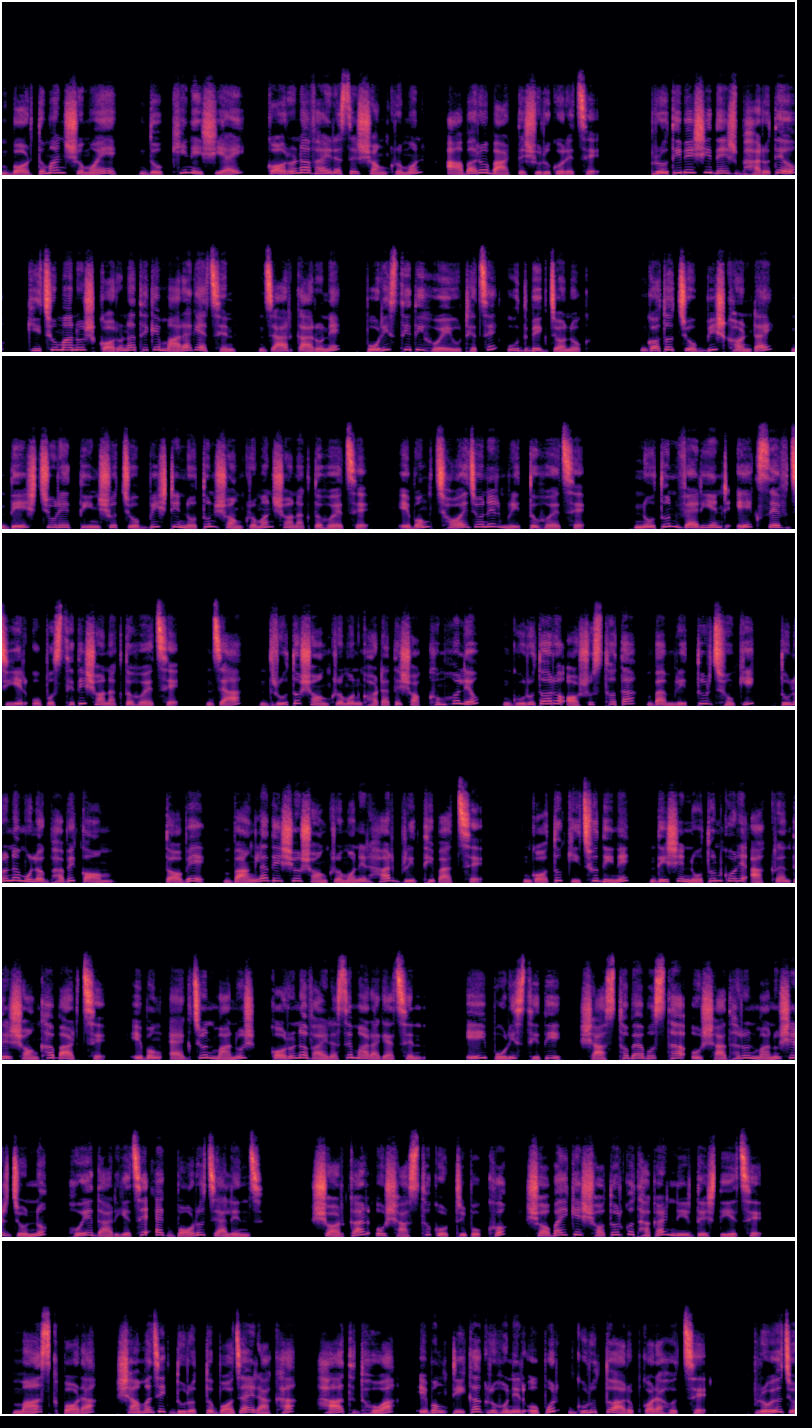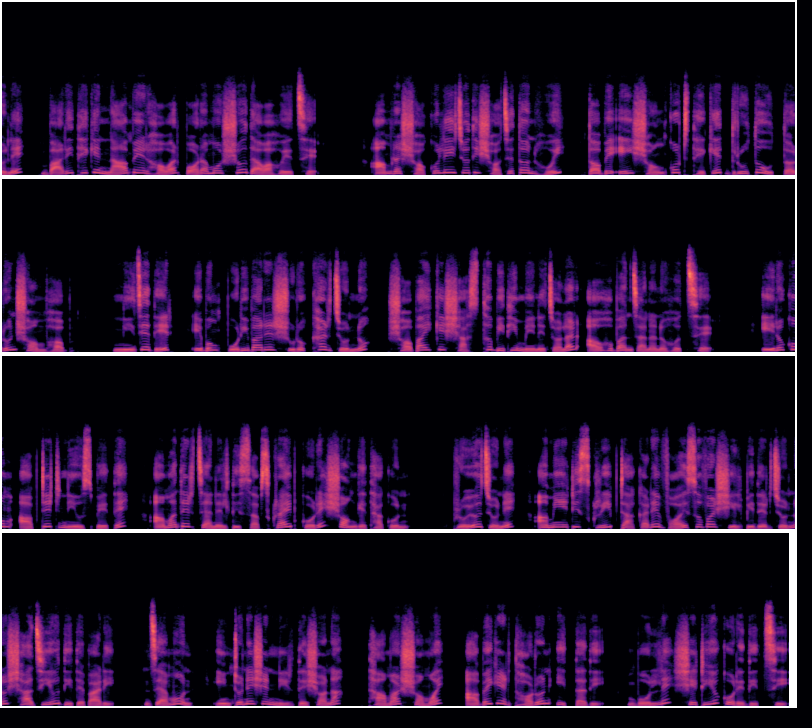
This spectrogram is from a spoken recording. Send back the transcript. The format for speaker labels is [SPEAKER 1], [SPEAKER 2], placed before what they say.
[SPEAKER 1] বর্তমান সময়ে দক্ষিণ এশিয়ায় করোনা ভাইরাসের সংক্রমণ আবারও বাড়তে শুরু করেছে। প্রতিবেশী দেশ ভারতেও কিছু মানুষ করোনা থেকে মারা গেছেন, যার কারণে পরিস্থিতি হয়ে উঠেছে উদ্বেগজনক। গত ২৪ ঘণ্টায় দেশ জুড়ে তিনশো চব্বিশটি নতুন সংক্রমণ শনাক্ত হয়েছে এবং ছয় জনের মৃত্যু হয়েছে। নতুন ভ্যারিয়েন্ট এক্সের উপস্থিতি শনাক্ত হয়েছে, যা দ্রুত সংক্রমণ ঘটাতে সক্ষম হলেও গুরুতর অসুস্থতা বা মৃত্যুর ঝুঁকি তুলনামূলকভাবে কম। তবে বাংলাদেশেও সংক্রমণের হার বৃদ্ধি পাচ্ছে। গত কিছু দিনে দেশে নতুন করে আক্রান্তের সংখ্যা বাড়ছে এবং একজন মানুষ করোনা ভাইরাসে মারা গেছেন। এই পরিস্থিতি স্বাস্থ্য ব্যবস্থা ও সাধারণ মানুষের জন্য হয়ে দাঁড়িয়েছে এক বড় চ্যালেঞ্জ। সরকার ও স্বাস্থ্য কর্তৃপক্ষ সবাইকে সতর্ক থাকার নির্দেশ দিয়েছে। মাস্ক পরা, সামাজিক দূরত্ব বজায় রাখা হাত, ধোয়া এবং টিকা গ্রহণের ওপর গুরুত্ব আরোপ করা হচ্ছে। প্রয়োজনে বাড়ি থেকে না বের হওয়ার পরামর্শও দেওয়া হয়েছে। আমরা সকলেই যদি সচেতন হই, তবে এই সংকট থেকে দ্রুত উত্তরণ সম্ভব। নিজেদের এবং পরিবারের সুরক্ষার জন্য সবাইকে স্বাস্থ্যবিধি মেনে চলার আহ্বান জানানো হচ্ছে। এরকম আপডেট নিউজ পেতে আমাদের চ্যানেলটি সাবস্ক্রাইব করে সঙ্গে থাকুন। প্রয়োজনে আমি এটি স্ক্রিপ্ট আকারে ভয়েস ওভার শিল্পীদের জন্য সাজিয়েও দিতে পারি। যেমন ইন্টোনেশন নির্দেশনা থামার সময় আবেগের ধরন ইত্যাদি। বললে সেটিও করে দিচ্ছি।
